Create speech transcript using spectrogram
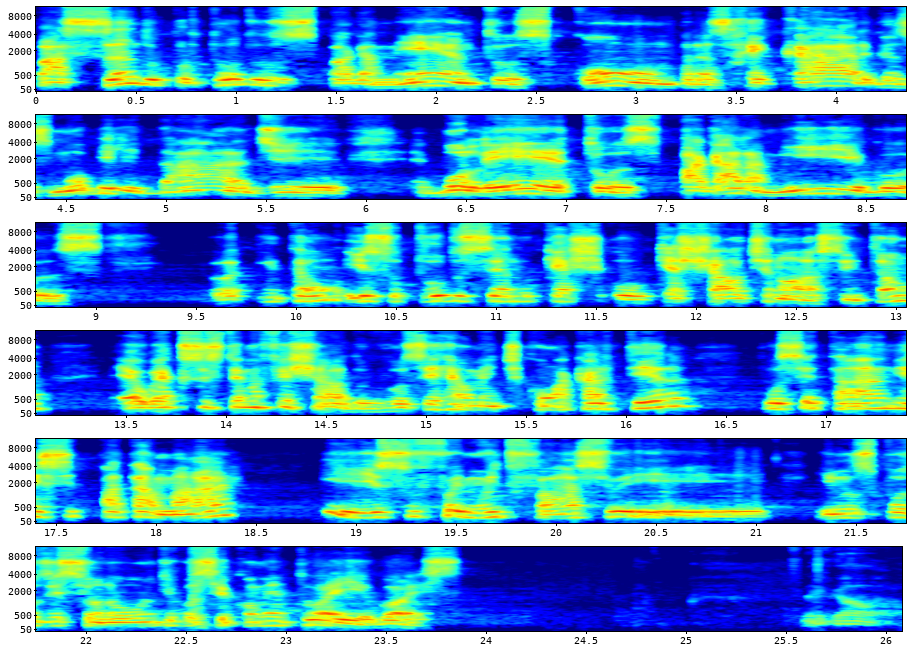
passando por todos os pagamentos, compras, recargas, mobilidade, eh, boletos, pagar amigos. Então, isso tudo sendo cash, o cash out nosso. Então, é o ecossistema fechado. Você realmente, com a carteira, você está nesse patamar e isso foi muito fácil e, e nos posicionou onde você comentou aí, Góis. Legal.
